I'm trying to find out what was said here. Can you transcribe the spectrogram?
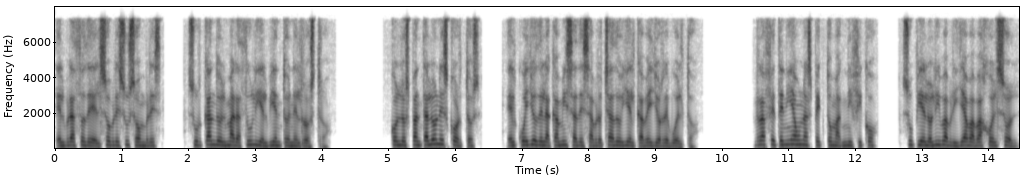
el brazo de él sobre sus hombres, surcando el mar azul y el viento en el rostro. Con los pantalones cortos, el cuello de la camisa desabrochado y el cabello revuelto. Rafe tenía un aspecto magnífico, su piel oliva brillaba bajo el sol,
